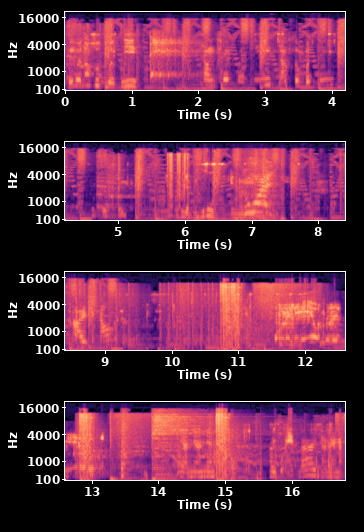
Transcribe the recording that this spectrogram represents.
เฮ้ยมันต้องสู้เบอร์สี่ต้องซุปเปอร์ซีต้องซุปเปอร์ซีซุปเป อย่าไปพูดไอ้น้องรวยใครน้องไปแล้วไปแล้วเนี่ยเนี่ยเนี่ยใครก็เอ็ดได้เนี่ยเนี่ย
